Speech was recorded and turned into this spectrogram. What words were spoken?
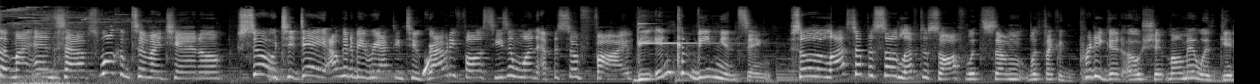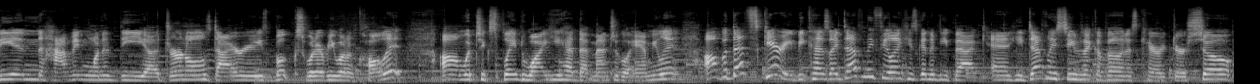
up my NSAPs? Welcome to my channel. So today I'm to be reacting to Gravity Falls Season 1 Episode 5, The Inconveniencing. So the last episode left us off with some, with like a pretty good oh shit moment with Gideon having one of the uh, journals, diaries, books, whatever you want to call it, um, which explained why he had that magical amulet. Uh, but that's scary because I definitely feel like he's to be back and he definitely seems like a villainous character. So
